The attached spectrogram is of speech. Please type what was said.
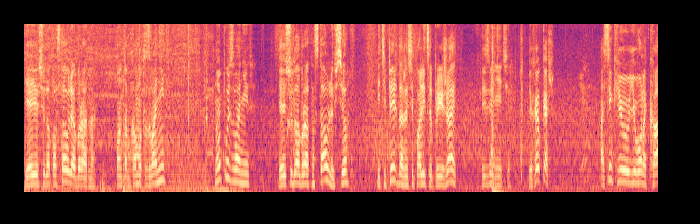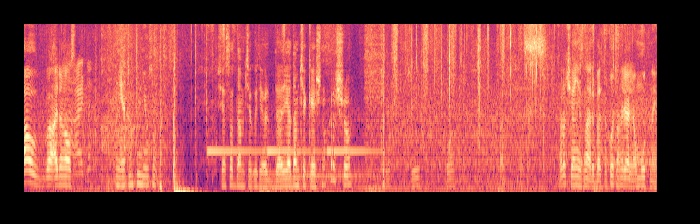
я ее сюда поставлю обратно. Он там кому-то звонит. Ну и пусть звонит. Я ее сюда обратно ставлю, и все. И теперь, даже если полиция приезжает, извините. You have cash? I think you you wanna call, I don't know. Нет, он принес. Он. Сейчас отдам тебе, говорит, я, да, я дам тебе кэш. Ну хорошо. Короче, я не знаю, ребят, какой-то он реально мутный.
